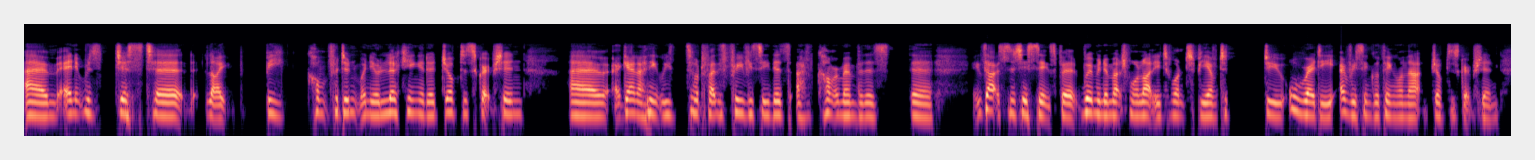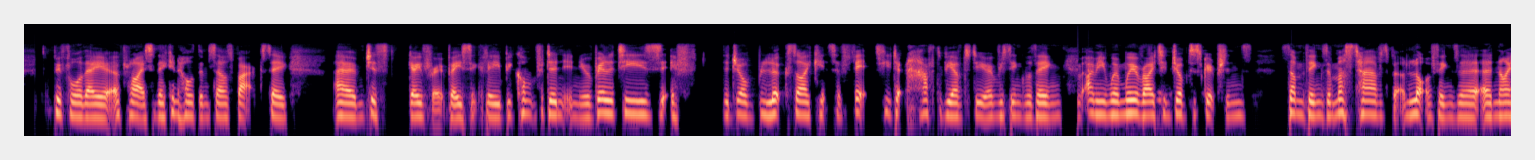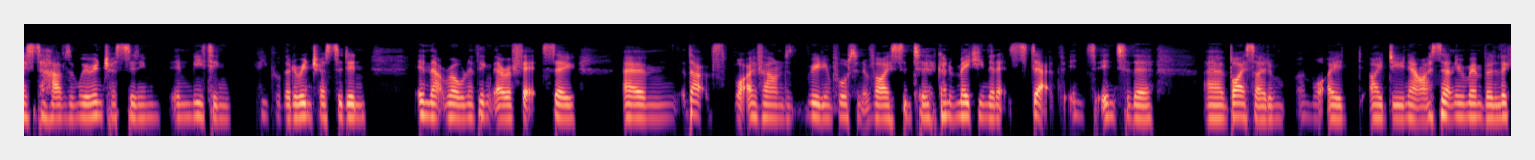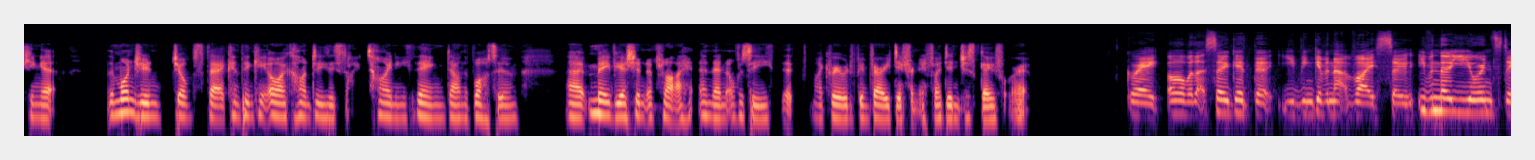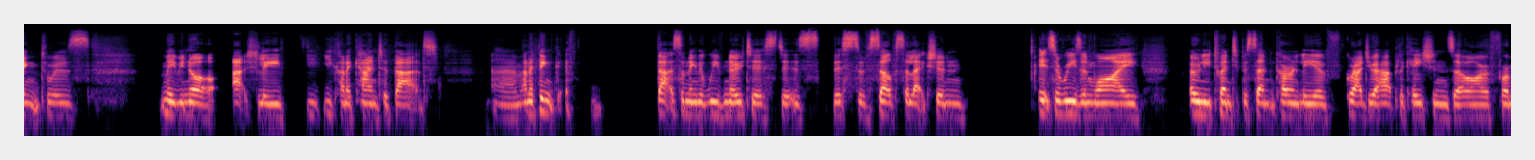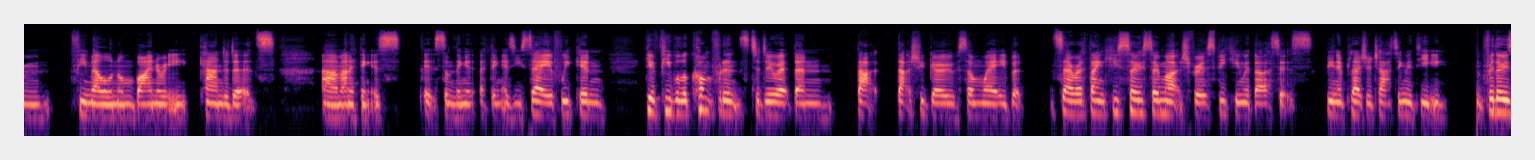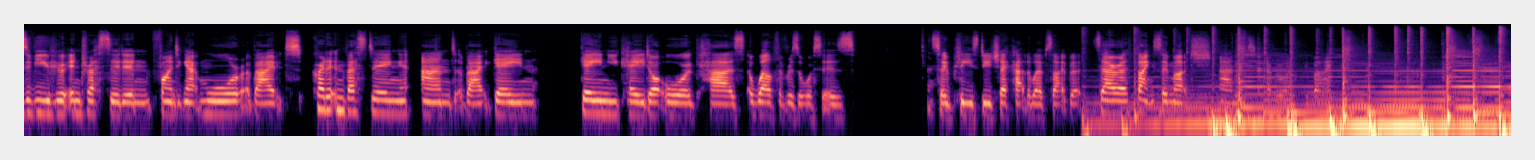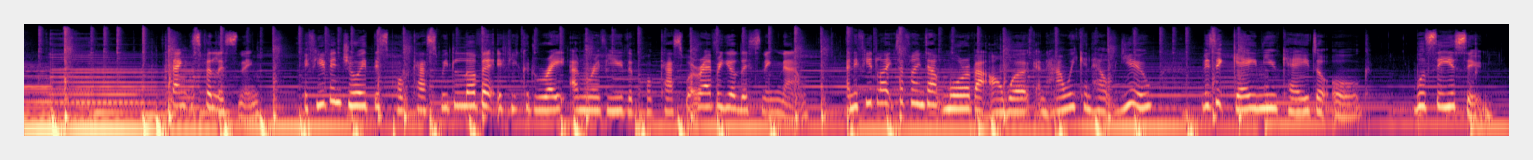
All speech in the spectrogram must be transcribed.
um, and it was just to like be confident when you're looking at a job description uh, again, I think we've talked about this previously. There's I can't remember this, the exact statistics, but women are much more likely to want to be able to do already every single thing on that job description before they apply, so they can hold themselves back. So um, just go for it. Basically, be confident in your abilities. If the job looks like it's a fit, you don't have to be able to do every single thing. I mean, when we're writing job descriptions, some things are must-haves, but a lot of things are, are nice to haves, and we're interested in in meeting people that are interested in in that role and think they're a fit. So um, that's what I found really important advice into kind of making the next step into into the uh, buy side and, and, what I I do now. I certainly remember looking at the Mondrian job spec and thinking, oh, I can't do this like tiny thing down the bottom. Uh, maybe I shouldn't apply. And then obviously that my career would have been very different if I didn't just go for it. Great. Oh, well, that's so good that you've been given that advice. So even though your instinct was maybe not, actually you, you kind of countered that. Um, and I think that's something that we've noticed is this sort of self-selection. It's a reason why only 20% currently of graduate applications are from female or non-binary candidates. Um, and I think it's it's something I think, as you say, if we can give people the confidence to do it, then that that should go some way. But Sarah, thank you so so much for speaking with us. It's been a pleasure chatting with you. For those of you who are interested in finding out more about credit investing and about Gain, gainuk.org has a wealth of resources. So please do check out the website. But Sarah, thanks so much. And everyone, goodbye. Thanks for listening. If you've enjoyed this podcast, we'd love it if you could rate and review the podcast wherever you're listening now. And if you'd like to find out more about our work and how we can help you, visit gainuk.org. We'll see you soon.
